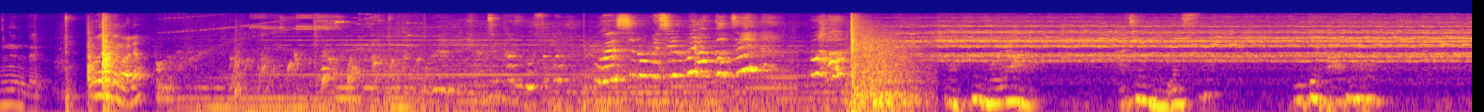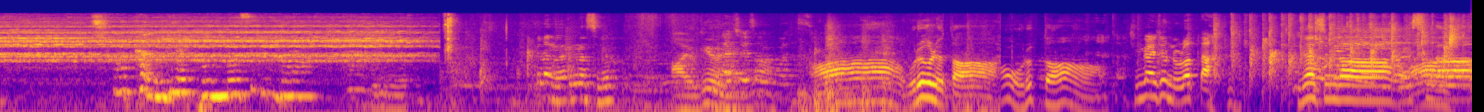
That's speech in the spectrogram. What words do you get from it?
됐는데 또 해야 되는 거 아니야? 추악한 우리의 본 모습인 거야 끝난 거야 끝났으면? 아 여기 열려 아 오래 걸렸다 어 어렵다 중간에 좀 놀았다. 고생하셨습니다. 고생하셨습니다.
